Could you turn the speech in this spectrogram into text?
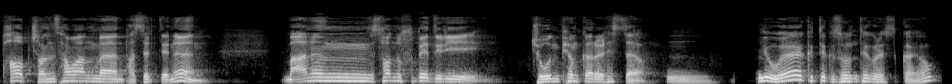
파업 전 상황만 봤을 때는 많은 선 후배들이 좋은 평가를 했어요. 음. 근데 왜 그때 그 선택을 했을까요?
